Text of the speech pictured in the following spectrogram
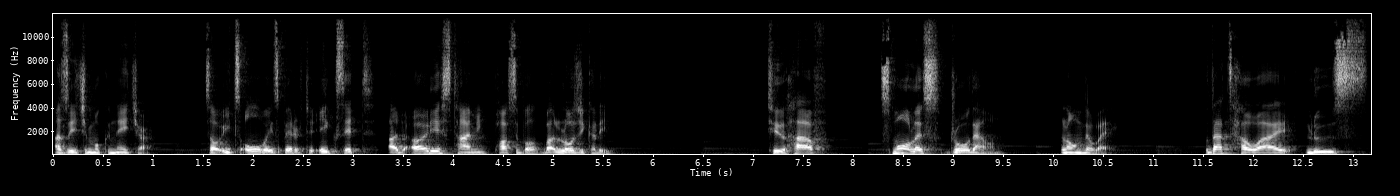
as Ichimoku nature. So it's always better to exit at the earliest timing possible, but logically, to have smallest drawdown along the way. So that's how I lose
